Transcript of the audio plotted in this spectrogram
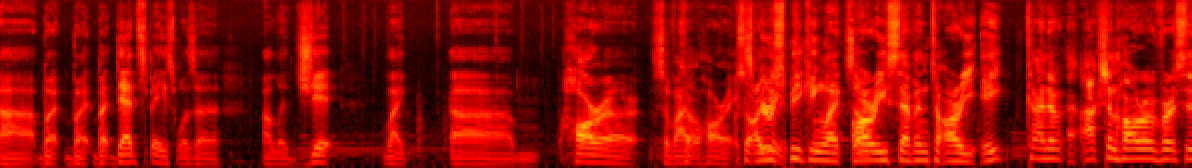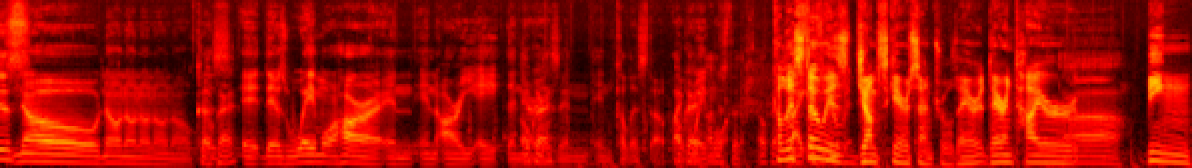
uh but but but dead space was a a legit like um horror survival horror So are you speaking like So- RE7 to RE8 kind of action horror versus? no no no no no no because Okay. there's way more horror in in re8 than there is Okay. in in callisto like Okay, way more understood. Okay. Callisto Like, if you- is jump scare central. Their their entire Ah. being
